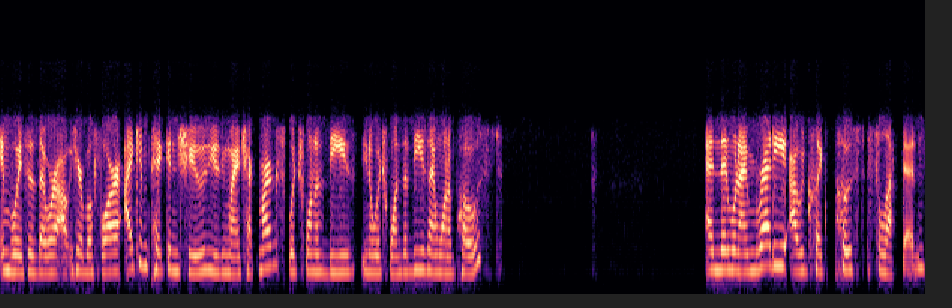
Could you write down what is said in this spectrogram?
invoices that were out here before. I can pick and choose using my check marks which one of these, you know, which ones of these I want to post. And then when I'm ready, I would click Post Selected.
